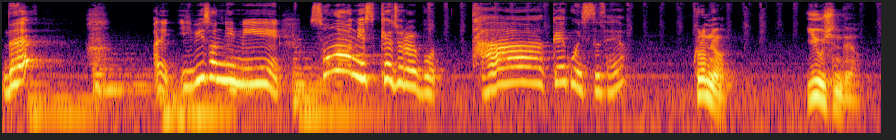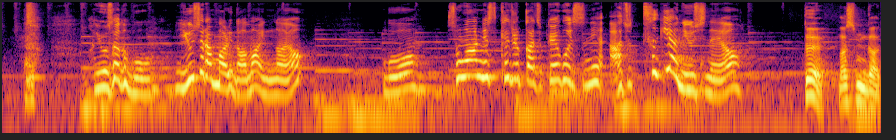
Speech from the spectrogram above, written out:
네? 아니 이 비서님이 송아 언니 스케줄을 뭐 다 꿰고 있으세요? 그럼요. 이웃인데요. 요새도 뭐 이웃이란 말이 남아 있나요? 뭐 송아 언니 스케줄까지 꿰고 있으니 아주 특이한 이웃이네요. 네, 맞습니다.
